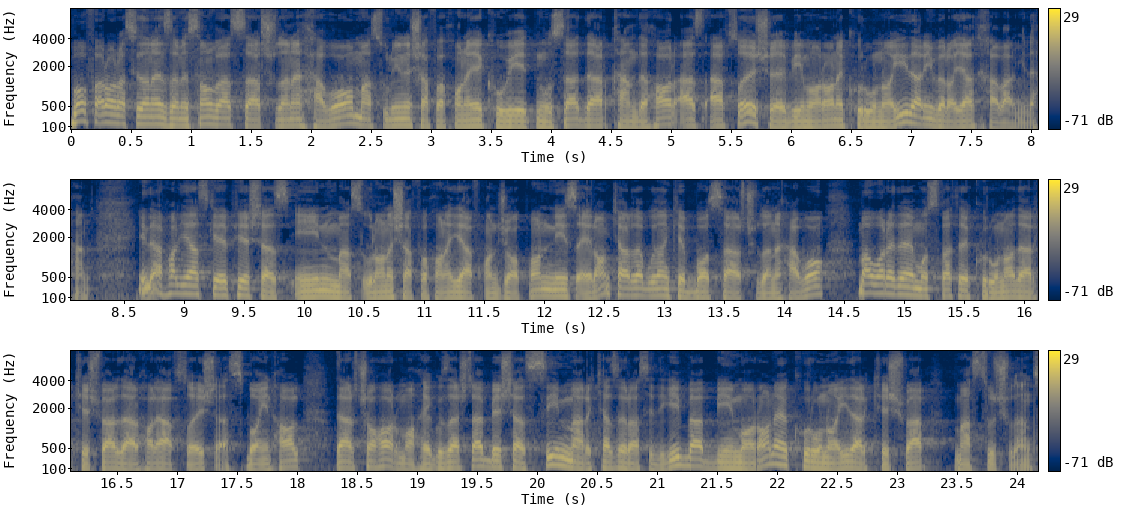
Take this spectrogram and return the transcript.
با فرا رسیدن زمستان و سرد شدن هوا مسئولین شفاخانه کووید 19 در قندهار از افزایش بیماران کرونایی در این ولایت خبر می‌دهند. این در حالی است که پیش از این مسئولان شفاخانه افغان ژاپن نیز اعلام کرده بودند که با سرد شدن هوا موارد مثبت کرونا در کشور در حال افزایش است. با این حال در چهار ماه گذشته بیش از سی مرکز رسیدگی به بیماران کرونایی در کشور مسدود شدند.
